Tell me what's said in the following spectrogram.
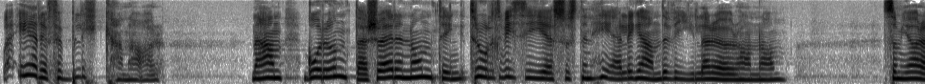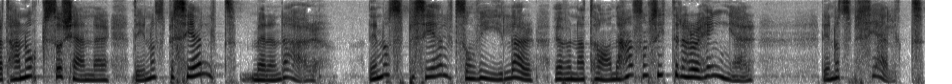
Vad är det för blick han har? När han går runt där så är det någonting, troligtvis i Jesus den helige ande vilar över honom. Som gör att han också känner, det är något speciellt med den där. Det är något speciellt som vilar över Natan. Det är han som sitter där och hänger. Det är något speciellt.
